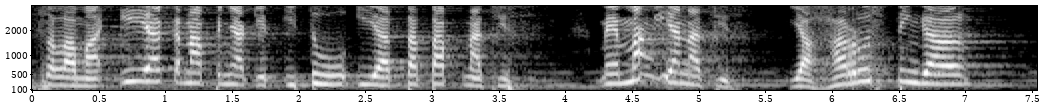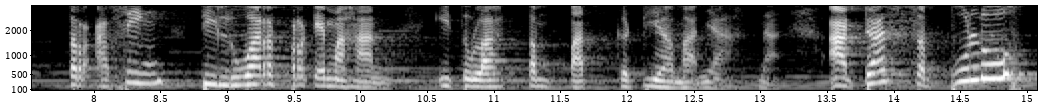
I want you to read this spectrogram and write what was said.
selama ia kena penyakit itu ia tetap najis memang ia najis ya harus tinggal terasing di luar perkemahan. Itulah tempat kediamannya. Nah, ada sepuluh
